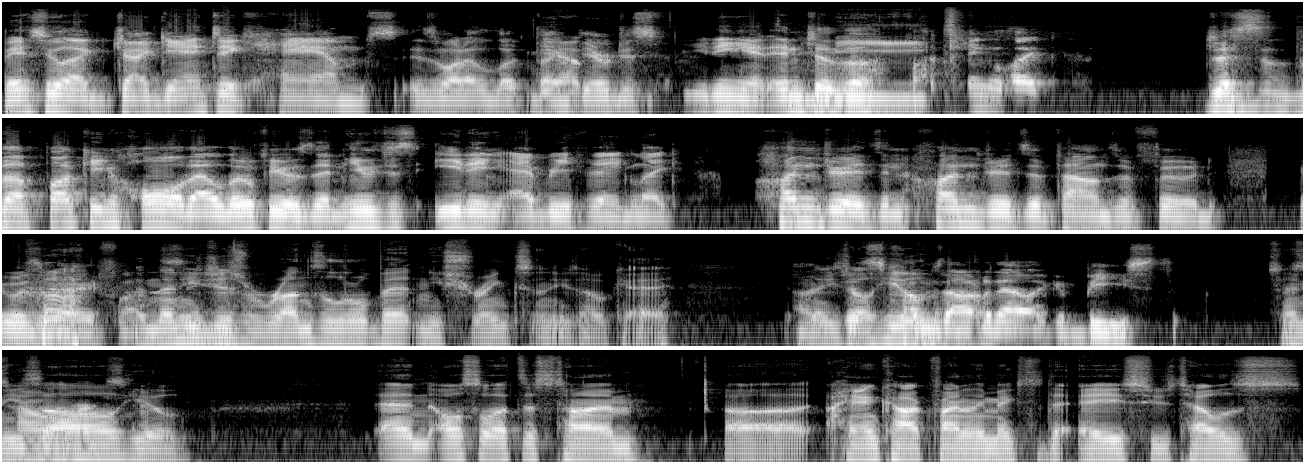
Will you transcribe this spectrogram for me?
basically like gigantic hams is what it looked like. Yep. They were just feeding it into Meat. the fucking like, just the fucking hole that Luffy was in. He was just eating everything, like hundreds and hundreds of pounds of food. It was very fun. and then he just runs a little bit and he shrinks and he's okay. Uh, And then he he's all just healed. comes out of that like a beast. And he's all works. healed. And also at this time, uh, Hancock finally makes it to Ace, who tells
